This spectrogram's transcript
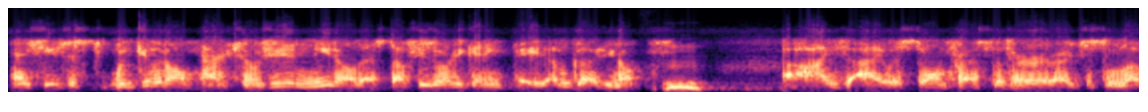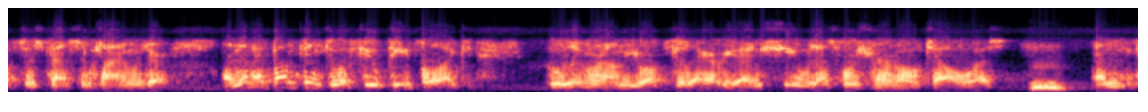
and she just would give it all back to him. She didn't need all that stuff. She's already getting paid. I'm good, you know. I I was so impressed with her. I just loved to spend some time with her. And then I bumped into a few people like who live around the Yorkville area, and she that's where her hotel was. Hmm. And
